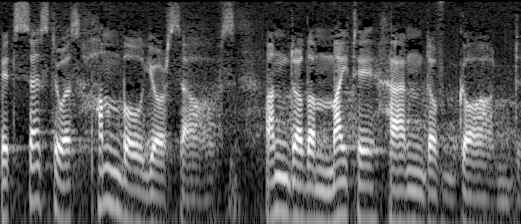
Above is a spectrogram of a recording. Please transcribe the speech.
It says to us, Humble yourselves under the mighty hand of God.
